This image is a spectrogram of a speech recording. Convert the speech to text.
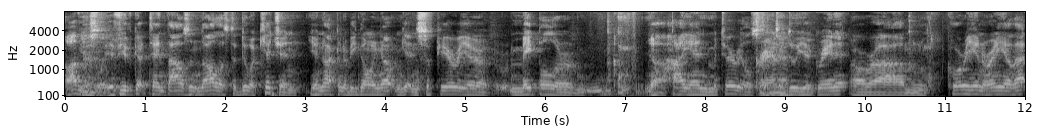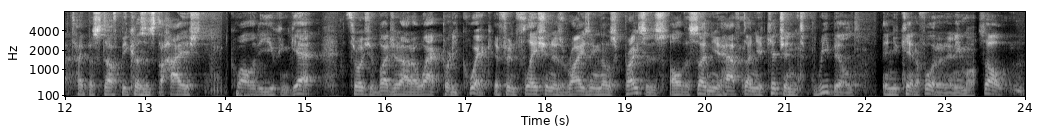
Obviously, if you've got ten thousand dollars to do a kitchen, you're not going to be going out and getting superior maple or uh, high-end materials to, to do your granite or um, Corian or any of that type of stuff because it's the highest quality you can get. Throws your budget out of whack pretty quick. If inflation is rising those prices, all of a sudden you half done your kitchen to rebuild and you can't afford it anymore. So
